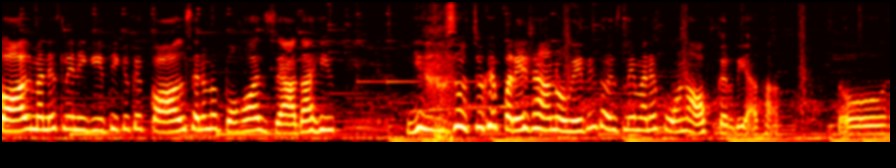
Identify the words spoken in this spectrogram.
कॉल मैंने इसलिए नहीं की थी क्योंकि कॉल से ना मैं बहुत ज़्यादा ही ये सोचो कि परेशान हो गई थी तो इसलिए मैंने फ़ोन ऑफ़ कर दिया था। तो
